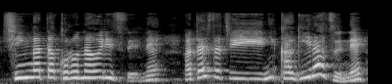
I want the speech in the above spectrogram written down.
新型コロナウイルスでね、私たちに限らずね、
